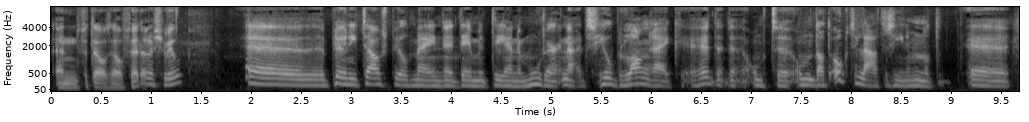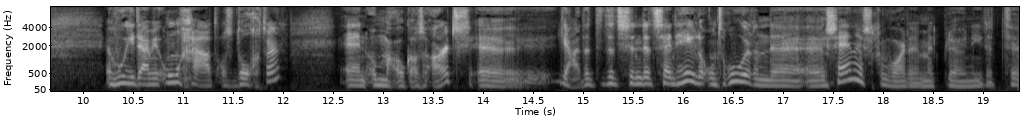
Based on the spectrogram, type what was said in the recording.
En vertel zelf verder als je wil. Uh, Pleunie Touw speelt mijn uh, dementerende moeder. Nou, het is heel belangrijk hè, de, de, om, te, om dat ook te laten zien. Omdat, uh, hoe je daarmee omgaat als dochter. En, maar ook als arts. Uh, ja, dat, dat, zijn, dat zijn hele ontroerende scènes geworden met Pleuny. Dat,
